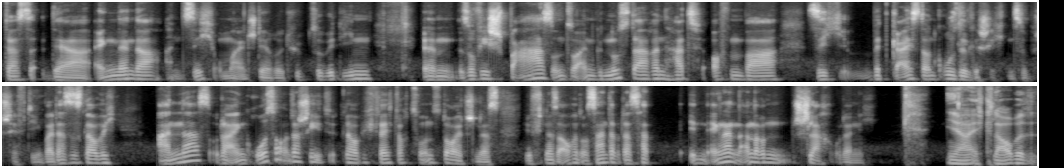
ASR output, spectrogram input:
dass der Engländer an sich, um ein Stereotyp zu bedienen, ähm, so viel Spaß und so einen Genuss darin hat, offenbar sich mit Geister- und Gruselgeschichten zu beschäftigen? Weil das ist, glaube ich, anders oder ein großer Unterschied, glaube ich, vielleicht doch zu uns Deutschen. Das, wir finden das auch interessant, aber das hat in England einen anderen Schlag, oder nicht? Ja, ich glaube,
